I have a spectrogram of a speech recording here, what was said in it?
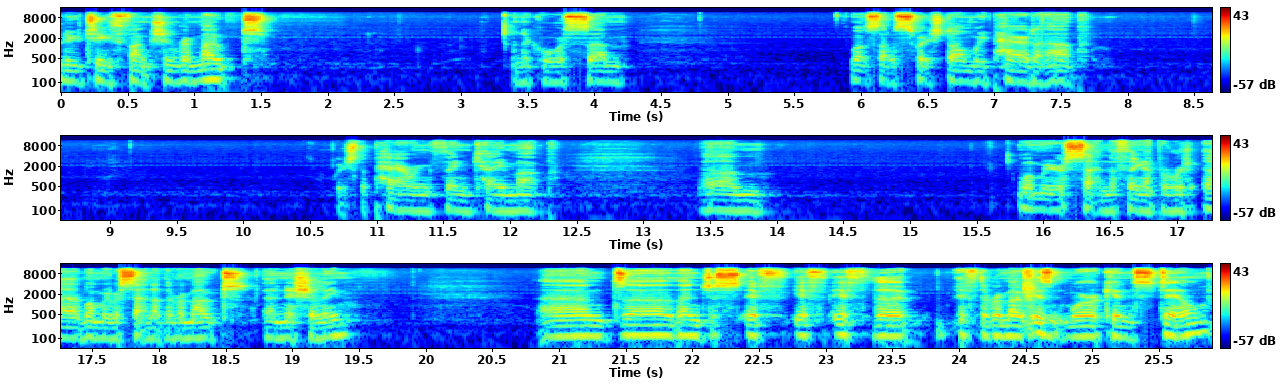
Bluetooth function remote, and of course um, once that was switched on we paired it up, which the pairing thing came up um, when we were setting the thing up, uh, when we were setting up the remote initially. And uh, then just if if if the if the remote isn't working still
